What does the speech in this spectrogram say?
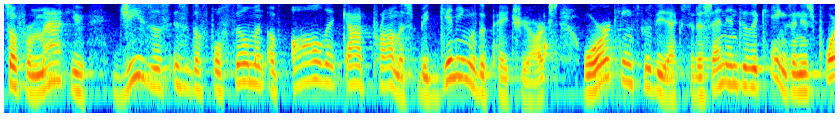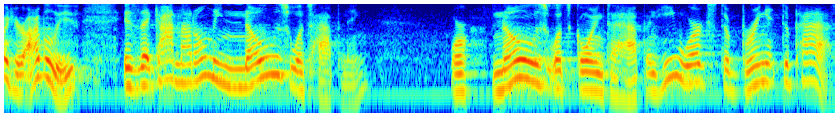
So for Matthew, Jesus is the fulfillment of all that God promised, beginning with the patriarchs, working through the Exodus and into the kings. And his point here, I believe, is that God not only knows what's happening or knows what's going to happen, he works to bring it to pass.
